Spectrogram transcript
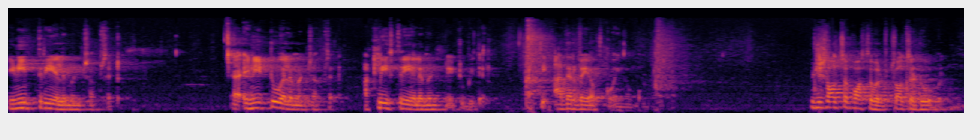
any 3 element subset, uh, any 2 element subset. At least 3 elements need to be there. That's the other way of going about it. Which is also possible, it's also doable.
